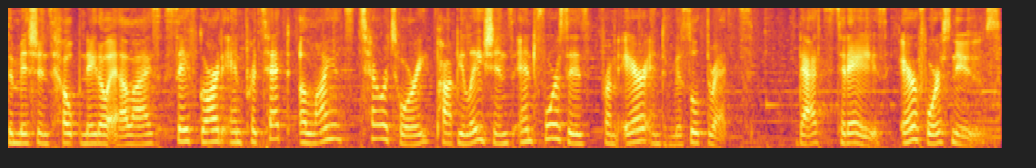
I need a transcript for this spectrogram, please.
The missions help NATO allies safeguard and protect alliance territory, populations, and forces from air and missile threats. That's today's Air Force News.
